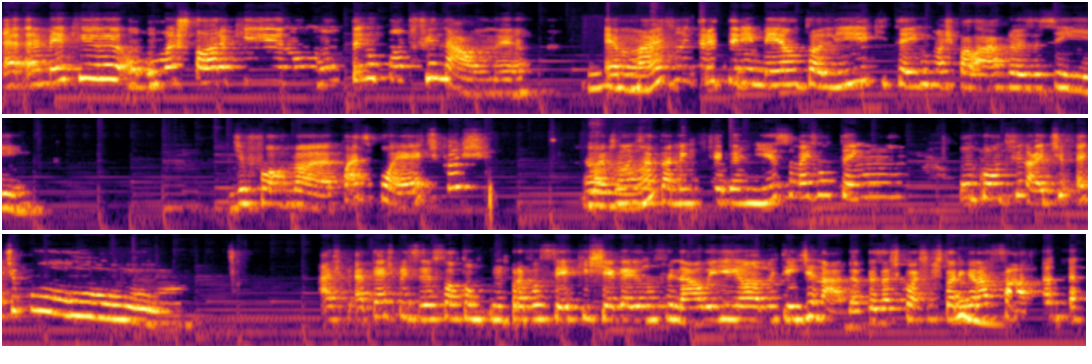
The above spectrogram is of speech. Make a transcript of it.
é, é meio que uma história que não, não tem um ponto final, né? É uhum. É mais um entretenimento ali que tem umas palavras assim de forma quase poéticas, mas não exatamente chega nisso, mas não tem um, um ponto final. É, tipo, é tipo as, até as princesas soltam um pra você que chega aí no final e eu não entendi nada, apesar de que eu acho a história uhum. engraçada.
